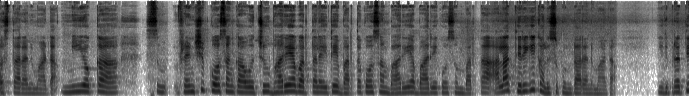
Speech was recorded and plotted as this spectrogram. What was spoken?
వస్తారనమాట మీ యొక్క ఫ్రెండ్షిప్ కోసం కావచ్చు భార్యాభర్తలైతే భర్త కోసం భార్య భార్య కోసం భర్త అలా తిరిగి కలుసుకుంటారనమాట ఇది ప్రతి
